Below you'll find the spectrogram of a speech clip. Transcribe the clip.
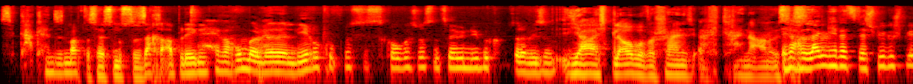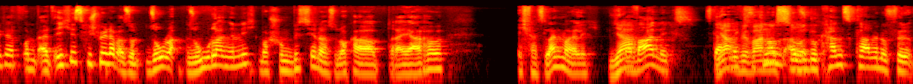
was gar keinen Sinn macht, das heißt, du musst du Sache ablegen. Hä, warum? Weil du eine leere Kokosnuss, Kokosnuss ins Menü bekommst oder wieso? Ja, ich glaube wahrscheinlich, ach, keine Ahnung. es Ist auch ist- lange her, dass ich das Spiel gespielt habe. Und als ich es gespielt habe, also so, so lange nicht, aber schon ein bisschen, also locker drei Jahre, ich fand's langweilig. Ja. Da war nix. Es gab Ja, nichts wir waren tun. auch so- Also du kannst, klar, wenn du für,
